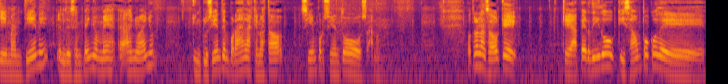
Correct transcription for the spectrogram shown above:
que mantiene el desempeño mes, año a año, inclusive en temporadas en las que no ha estado 100% sano. Otro lanzador que, que ha perdido quizá un poco de,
